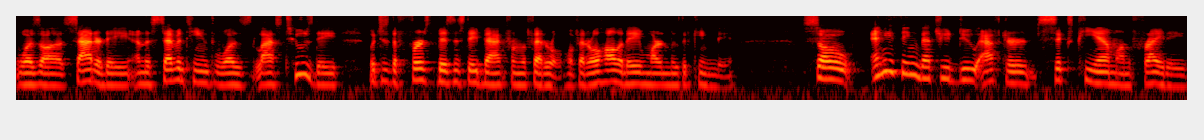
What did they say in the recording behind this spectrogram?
was uh, Saturday, and the 17th was last Tuesday, which is the first business day back from a federal, a federal holiday, Martin Luther King Day. So anything that you do after 6 p.m. on Friday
